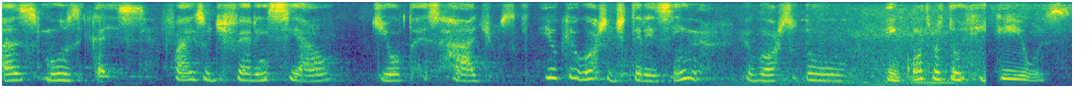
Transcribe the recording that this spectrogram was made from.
as músicas. Faz o diferencial de outras rádios. E o que eu gosto de Teresina, eu gosto do Encontros dos Rios,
